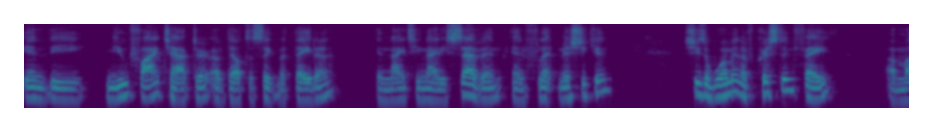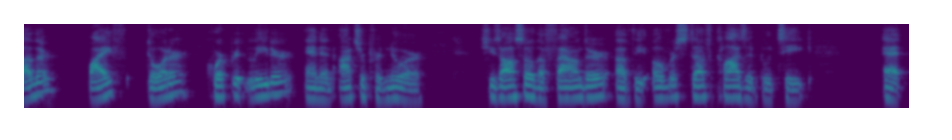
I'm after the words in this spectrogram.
in the Mu Phi chapter of Delta Sigma Theta in 1997 in Flint, Michigan. She's a woman of Christian faith, a mother, wife, daughter, corporate leader, and an entrepreneur. She's also the founder of the Overstuffed Closet Boutique at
